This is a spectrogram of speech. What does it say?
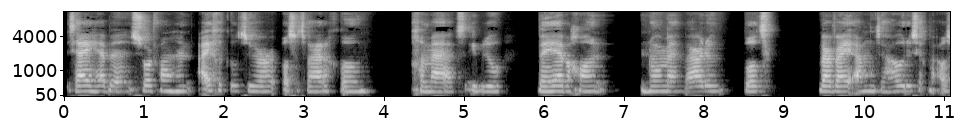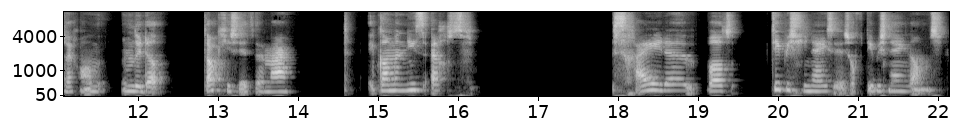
zij hebben een soort van hun eigen cultuur, als het ware, gewoon gemaakt. Ik bedoel, wij hebben gewoon normen en waarden wat, waar wij aan moeten houden, zeg maar, als wij gewoon onder dat dakje zitten. Maar ik kan me niet echt scheiden wat typisch Chinees is of typisch Nederlands.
